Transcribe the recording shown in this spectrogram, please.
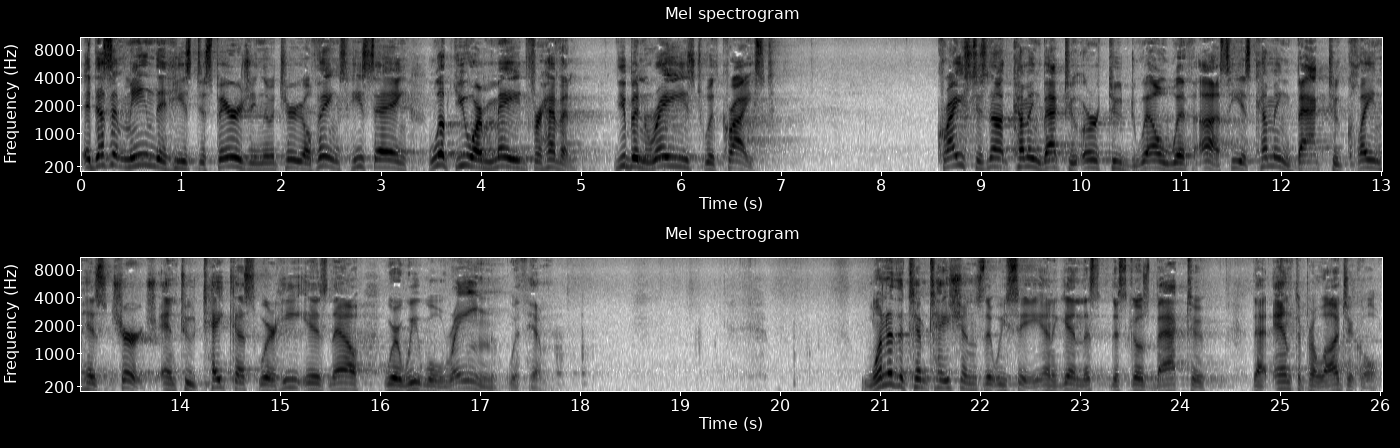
It doesn't mean that he's disparaging the material things. He's saying, look, you are made for heaven. You've been raised with Christ. Christ is not coming back to earth to dwell with us. He is coming back to claim his church and to take us where he is now, where we will reign with him. One of the temptations that we see, and again, this, this goes back to that anthropological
